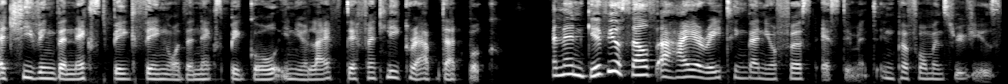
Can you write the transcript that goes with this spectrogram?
achieving the next big thing or the next big goal in your life, definitely grab that book. And then give yourself a higher rating than your first estimate in performance reviews.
